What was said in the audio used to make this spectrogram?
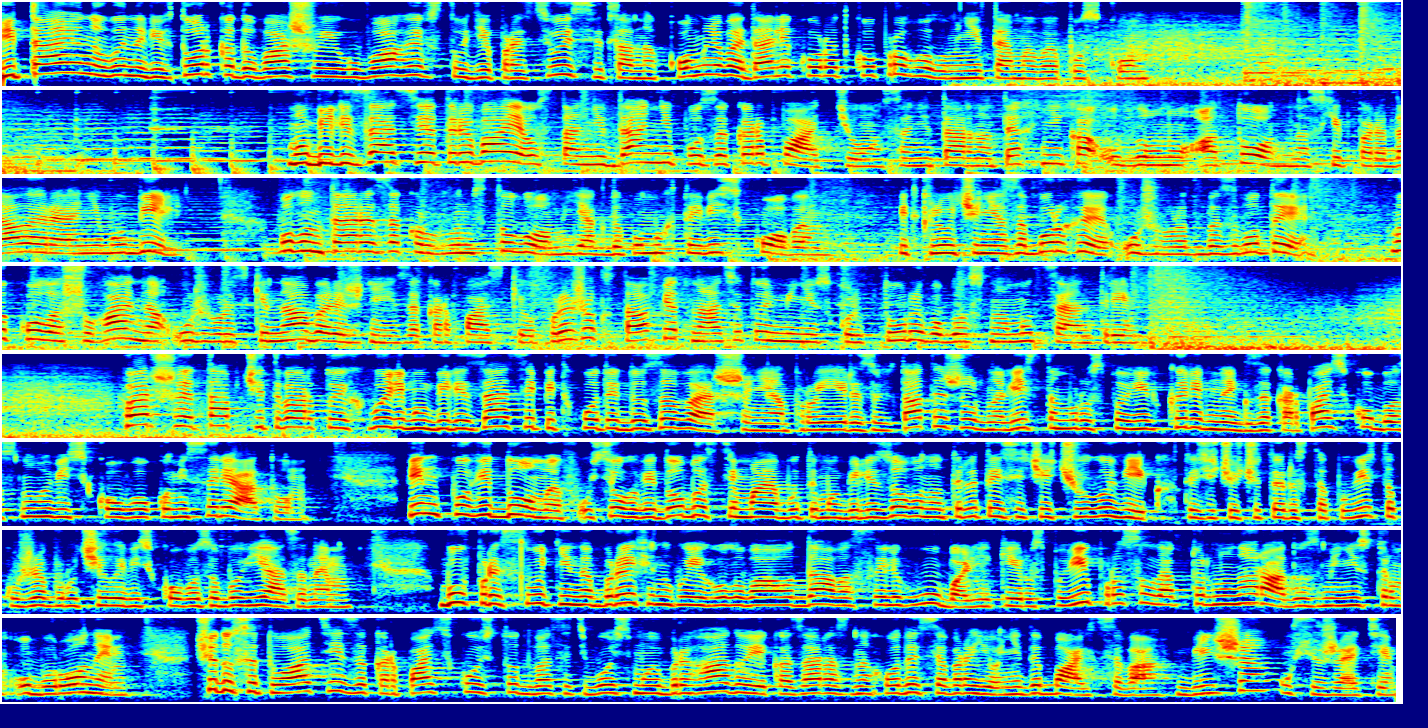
Вітаю! Новини вівторка до вашої уваги. В студії працює Світлана Комлєва. Далі коротко про головні теми випуску. Мобілізація триває. Останні дані по Закарпаттю. Санітарна техніка у зону АТО. На схід передали реанімобіль. Волонтери за круглим столом. Як допомогти військовим? Відключення за борги. Ужгород без води. Микола Шугай на Ужгородській набережній. Закарпатський опришок став 15-ї міні-скульптури в обласному центрі. Перший етап четвертої хвилі мобілізації підходить до завершення. Про її результати журналістам розповів керівник Закарпатського обласного військового комісаріату. Він повідомив, усього від області має бути мобілізовано 3 тисячі чоловік. 1400 повісток уже вручили військовозобов'язаним. Був присутній на брифінгу і голова ОДА Василь Губаль, який розповів про селекторну нараду з міністром оборони щодо ситуації з Закарпатською 128-ю бригадою, яка зараз знаходиться в районі Дебальцева. Більше у сюжеті.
